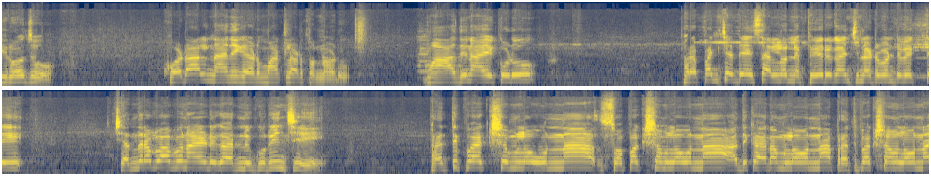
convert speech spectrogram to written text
ఈరోజు కొడాలి నానిగాడు మాట్లాడుతున్నాడు. మా అధినాయకుడు ప్రపంచ దేశాల్లోనే పేరుగాంచినటువంటి వ్యక్తి. చంద్రబాబు నాయుడు గారిని గురించి ప్రతిపక్షంలో ఉన్న స్వపక్షంలో ఉన్న అధికారంలో ఉన్న ప్రతిపక్షంలో ఉన్న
